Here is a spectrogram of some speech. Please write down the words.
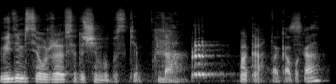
Увидимся уже в следующем выпуске. Да. Пока. Пока-пока.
